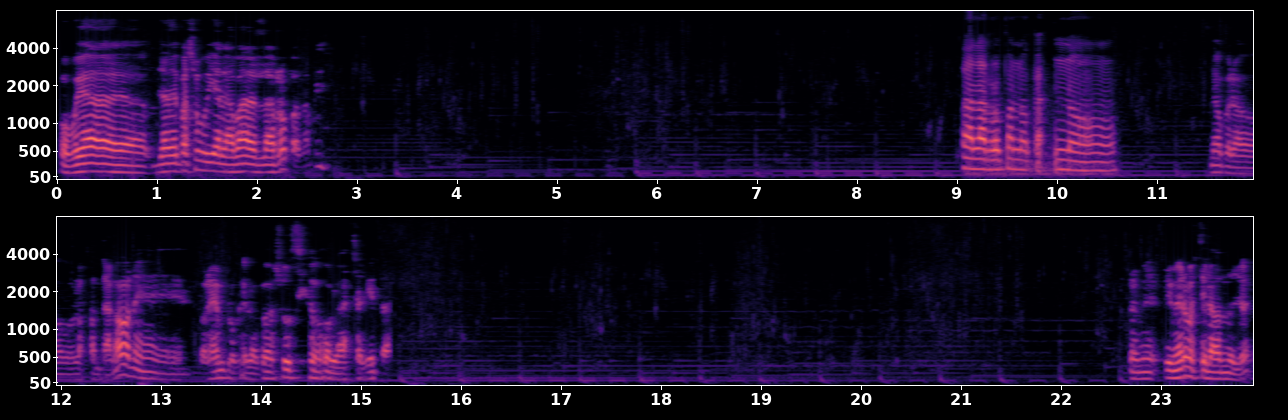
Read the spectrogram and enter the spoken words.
Pues voy a. Ya de paso voy a lavar la ropa también. Para la ropa no... no... No, pero los pantalones, por ejemplo, que los veo sucios, o las chaquetas. Primero me estoy lavando yo, ¿eh?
